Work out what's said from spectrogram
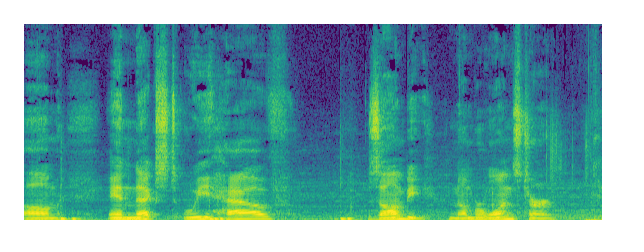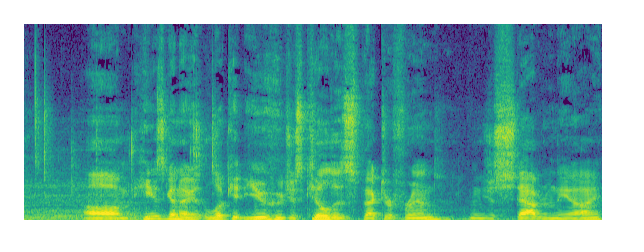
Um, and next we have Zombie number one's turn. Um, he's gonna look at you who just killed his specter friend and you just stabbed him in the eye,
